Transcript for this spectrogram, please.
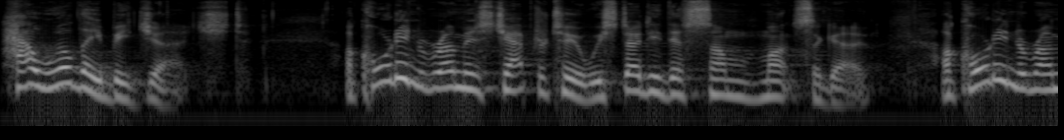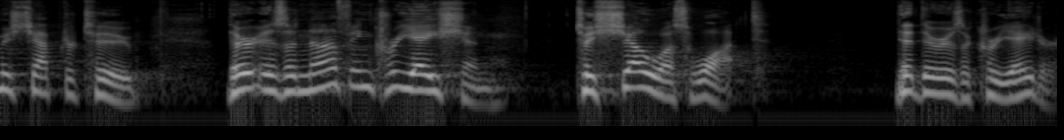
How will they be judged? According to Romans chapter 2, we studied this some months ago. According to Romans chapter 2, there is enough in creation to show us what? That there is a creator,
